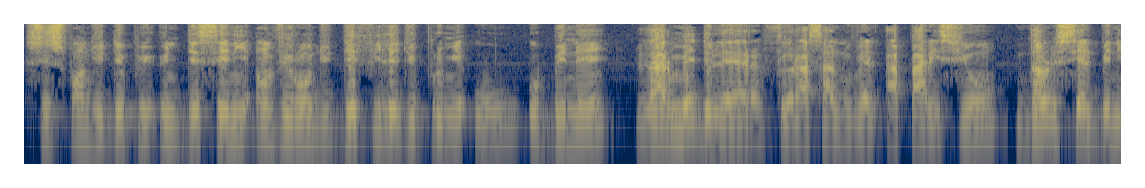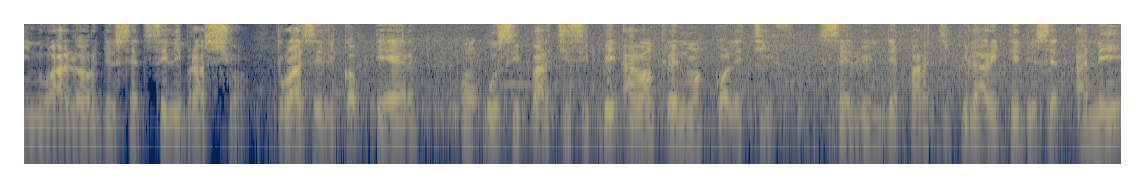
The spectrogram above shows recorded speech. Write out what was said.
Suspendu depuis une décennie environ du défilé du 1er août au Bénin, l'armée de l'air fera sa nouvelle apparition dans le ciel béninois lors de cette célébration. Trois hélicoptères ont aussi participé à l'entraînement collectif. C'est l'une des particularités de cette année,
